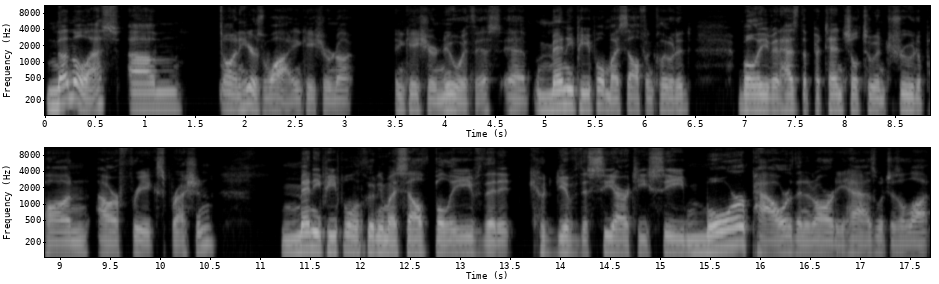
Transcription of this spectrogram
Nonetheless, um, oh, and here's why. In case you're not, in case you're new with this, uh, many people, myself included, believe it has the potential to intrude upon our free expression. Many people, including myself, believe that it could give the CRTC more power than it already has, which is a lot,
